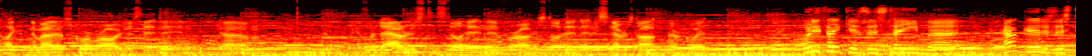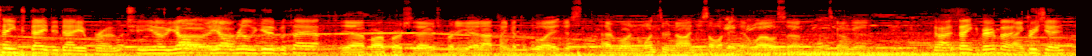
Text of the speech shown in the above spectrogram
like no matter the score, we're always just hitting it. And we're down, we're just still hitting it. If we're up, we're still hitting it. Just never stop, never quit. What do you think is this team? Uh, how good is this team's day-to-day approach? You know, y'all Oh, yeah. y'all really good with that. Yeah, our approach today was pretty good. I think at the plate, just everyone one through nine, just all hitting it well. So it's going good. All right, thank you very much. Thank you. Appreciate it.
